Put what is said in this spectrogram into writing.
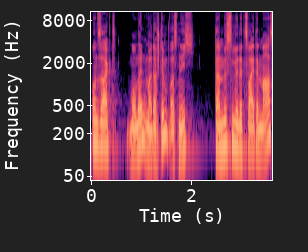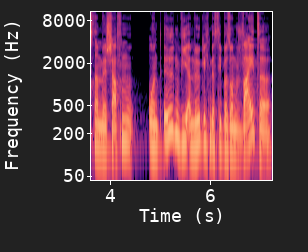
und sagt, Moment mal, da stimmt was nicht, dann müssen wir eine zweite Maßnahme schaffen und irgendwie ermöglichen, dass die Person weiter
